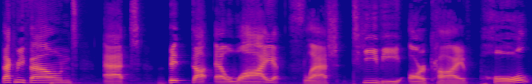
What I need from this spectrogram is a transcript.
That can be found at bit.ly slash TV archive poll.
